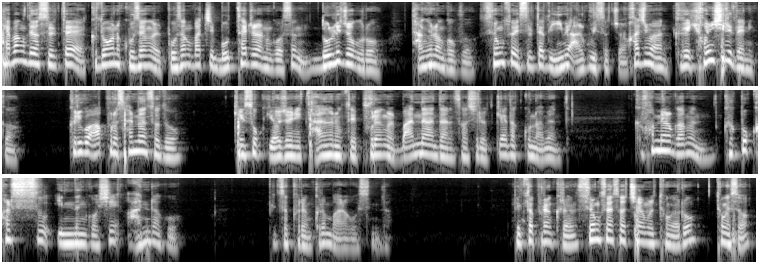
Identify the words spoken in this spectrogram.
해방되었을 때 그동안의 고생을 보상받지 못하리라는 것은 논리적으로 당연한 거고요. 수용소에 있을 때도 이미 알고 있었죠. 하지만 그게 현실이 되니까 그리고 앞으로 살면서도 계속 여전히 다양한 형태의 불행을 만나야 한다는 사실을 깨닫고 나면 그 환멸감은 극복할 수 있는 것이 아니라고 빅터 프랭클은 말하고 있습니다. 빅터 프랭클은 수용소에서 체험을 통해로, 통해서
